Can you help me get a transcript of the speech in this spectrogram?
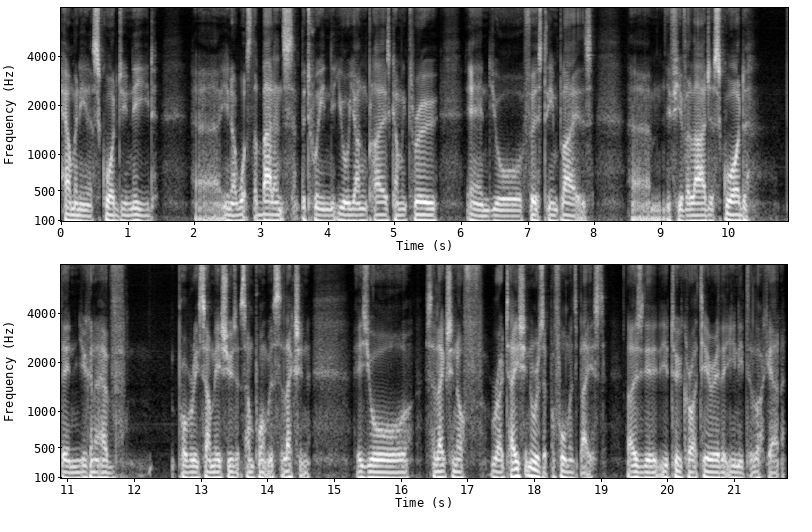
how many in a squad do you need. Uh, you know, what's the balance between your young players coming through and your first team players? Um, if you have a larger squad, then you're going to have probably some issues at some point with selection. Is your selection off rotation or is it performance based? Those are the, your two criteria that you need to look at.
